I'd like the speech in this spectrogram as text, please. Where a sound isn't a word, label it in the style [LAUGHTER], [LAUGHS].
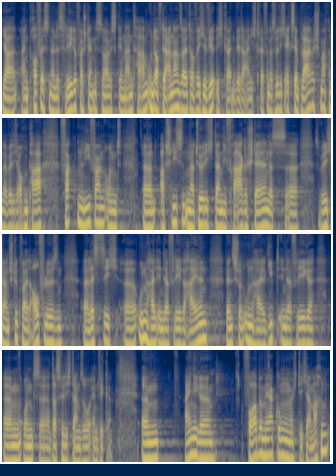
ja ein professionelles Pflegeverständnis, so habe ich es genannt haben, und auf der anderen Seite, auf welche Wirklichkeiten wir da eigentlich treffen. Das will ich exemplarisch machen, da werde ich auch ein paar Fakten liefern und äh, abschließend natürlich dann die Frage stellen, das, äh, das will ich ja ein Stück weit auflösen, äh, lässt sich äh, Unheil in der Pflege heilen, wenn es schon Unheil gibt in der Pflege ähm, und äh, das will ich dann so entwickeln. Ähm, einige Vorbemerkungen möchte ich ja machen.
